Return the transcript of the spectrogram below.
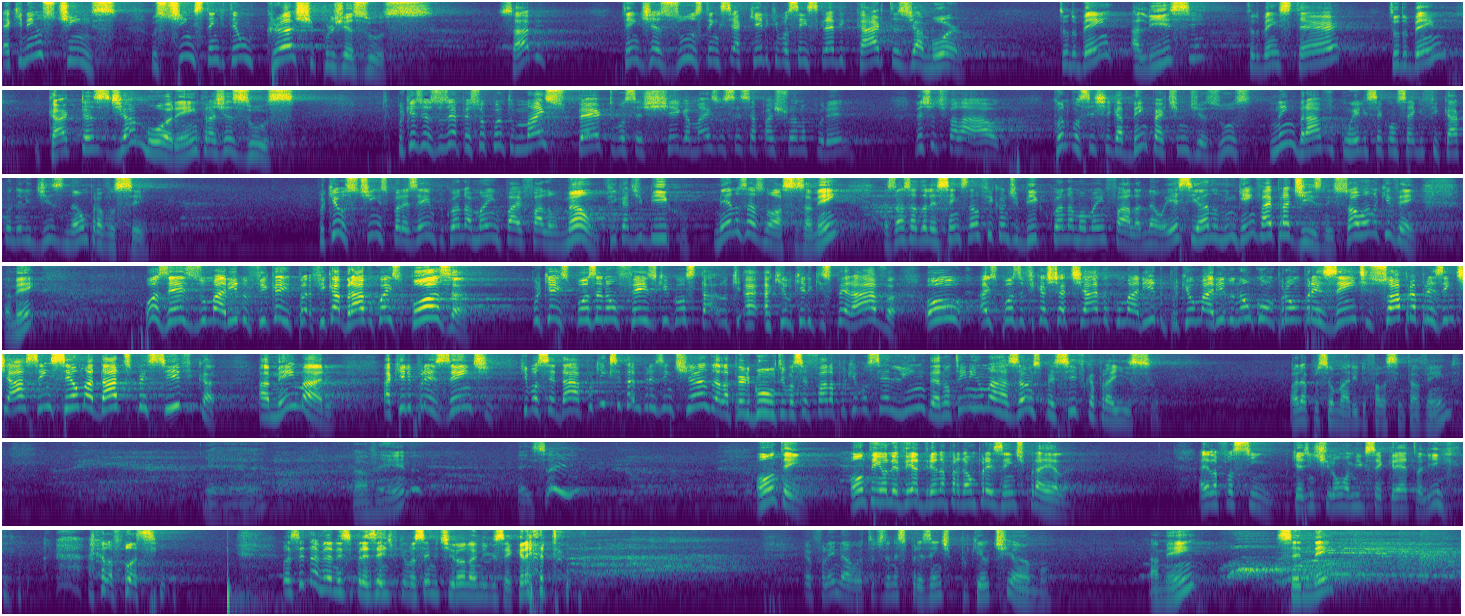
é que nem os teens. Os teens têm que ter um crush por Jesus, sabe? Tem Jesus, tem que ser aquele que você escreve cartas de amor. Tudo bem, Alice? Tudo bem, Esther? Tudo bem? Cartas de amor, hein, para Jesus. Porque Jesus é a pessoa, quanto mais perto você chega, mais você se apaixona por Ele. Deixa eu te falar algo. Quando você chega bem pertinho de Jesus, nem bravo com ele você consegue ficar quando ele diz não para você. Porque os teens, por exemplo, quando a mãe e o pai falam não, fica de bico, menos as nossas, amém? As nossas adolescentes não ficam de bico quando a mamãe fala, não, esse ano ninguém vai para Disney, só o ano que vem, amém? Ou às vezes o marido fica, fica bravo com a esposa, porque a esposa não fez o que gostava, aquilo que ele esperava, ou a esposa fica chateada com o marido, porque o marido não comprou um presente só para presentear, sem ser uma data específica. Amém, Mário? Aquele presente que você dá, por que, que você está me presenteando? Ela pergunta, e você fala, porque você é linda, não tem nenhuma razão específica para isso. Olha para o seu marido e fala assim: está vendo? É, está vendo? É isso aí. Ontem, ontem eu levei a Adriana para dar um presente para ela. Aí ela falou assim, porque a gente tirou um amigo secreto ali. Aí ela falou assim: Você está me dando esse presente porque você me tirou no amigo secreto? Eu falei: Não, eu estou te dando esse presente porque eu te amo. Amém? Você nem,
